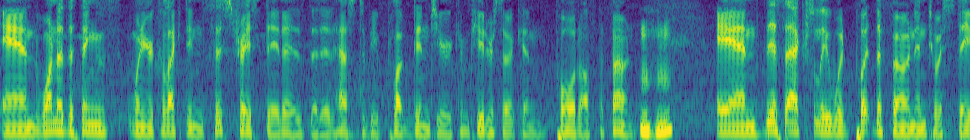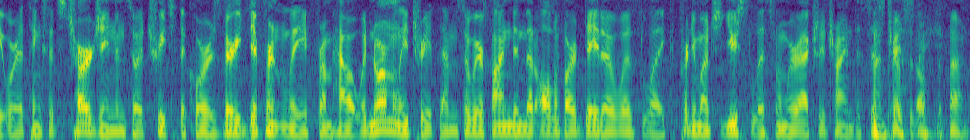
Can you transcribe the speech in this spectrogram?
And one of the things when you're collecting systrace data is that it has to be plugged into your computer so it can pull it off the phone. Mm-hmm. And this actually would put the phone into a state where it thinks it's charging, and so it treats the cores very differently from how it would normally treat them. So we were finding that all of our data was like pretty much useless when we were actually trying to systrace it off the phone.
